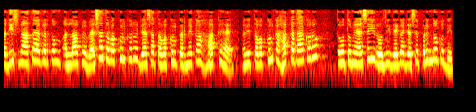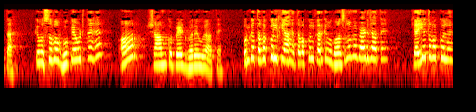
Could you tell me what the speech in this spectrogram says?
حدیث میں آتا ہے، اگر تم اللہ پہ ویسا توکل کرو جیسا توکل کرنے کا حق ہے یعنی توکل کا حق ادا کرو، تو وہ تمہیں ایسے ہی روزی دے گا جیسے پرندوں کو دیتا ہے کہ وہ صبح بھوکے اٹھتے ہیں اور شام کو پیٹ بھرے ہوئے آتے ہیں۔ ان کا توکل کیا ہے؟ توکل کر کے وہ گھونسلوں میں بیٹھ جاتے ہیں۔ کیا یہ توکل ہے؟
